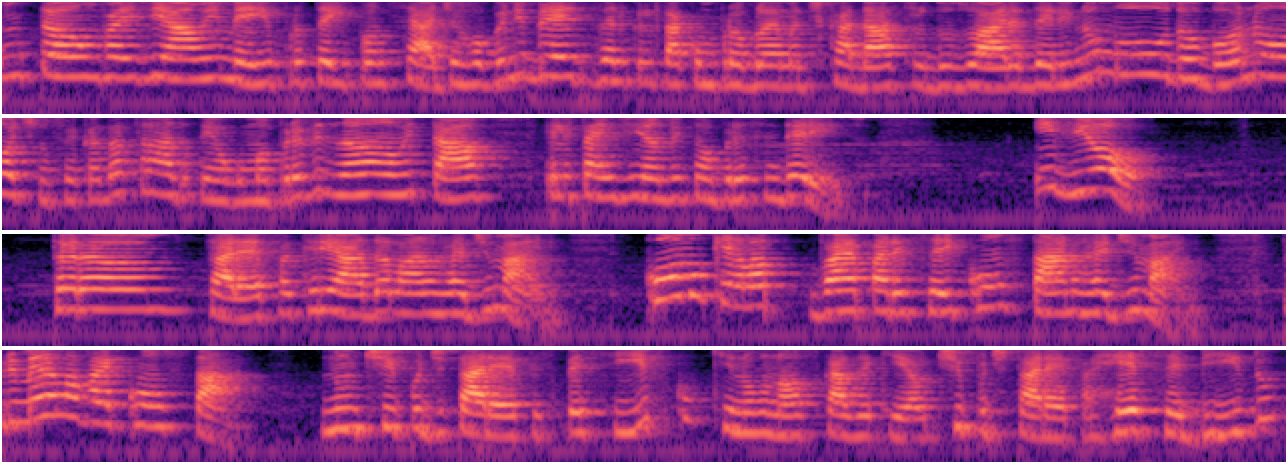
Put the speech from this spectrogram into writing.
então, vai enviar um e-mail para o ti.cead.nb dizendo que ele está com um problema de cadastro do usuário dele no Moodle, boa noite, não foi cadastrado, tem alguma previsão e tal. Ele está enviando, então, para esse endereço. Enviou? Taram! Tarefa criada lá no Redmine. Como que ela vai aparecer e constar no Redmine? Primeiro ela vai constar num tipo de tarefa específico, que no nosso caso aqui é o tipo de tarefa recebido,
